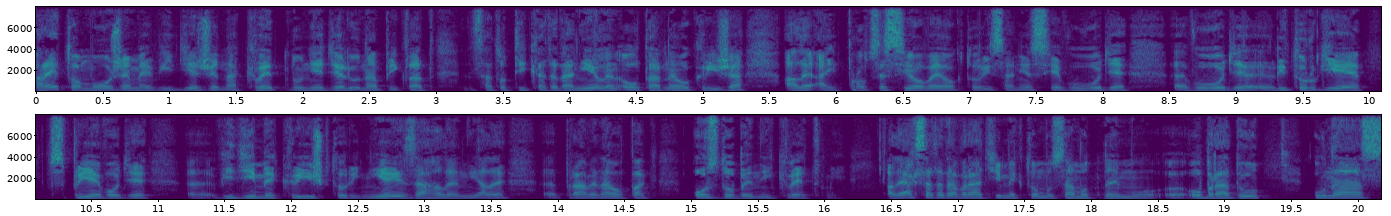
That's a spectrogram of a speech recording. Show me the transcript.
preto môžeme vidieť, že na kvetnú nedelu, napríklad sa to týka teda nielen oltárneho kríža, ale aj procesiového, ktorý sa nesie v úvode, v úvode liturgie, v sprievode, e, vidíme kríž, ktorý nie je zahalený, ale e, práve naopak ozdobený kvetmi. Ale ak sa teda vrátime k tomu samotnému e, obradu, u nás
